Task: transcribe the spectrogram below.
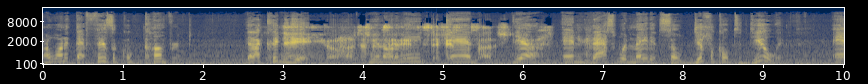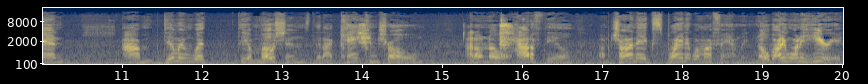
I wanted that physical comfort that I couldn't there get. You, go. I you know what I mean? And yeah, and that's what made it so difficult to deal with. And I'm dealing with the emotions that I can't control. I don't know how to feel. I'm trying to explain it with my family. Nobody want to hear it.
